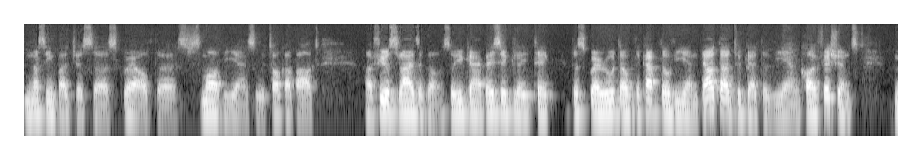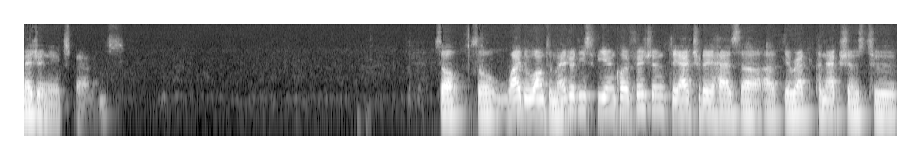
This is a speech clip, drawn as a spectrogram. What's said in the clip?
nothing but just a square of the small Vns we talked about a few slides ago. So you can basically take the square root of the capital V and delta to get the Vn coefficients measured in experiments. So, so why do we want to measure these Vn coefficients? They actually has uh, direct connections to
